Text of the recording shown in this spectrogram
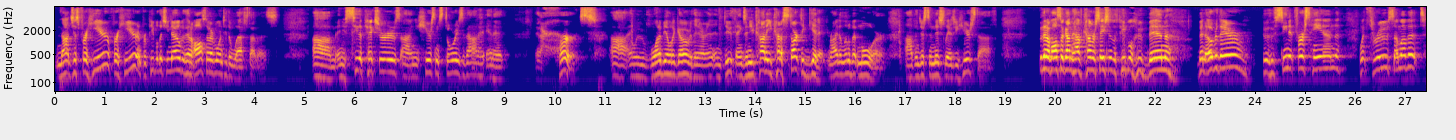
not just for here, for here, and for people that you know, but then also everyone to the west of us. Um, and you see the pictures, uh, and you hear some stories about it, and it it hurts. Uh, and we want to be able to go over there and, and do things. And you kind of you kind of start to get it right a little bit more uh, than just initially as you hear stuff. But then I've also gotten to have conversations with people who've been been over there, who, who've seen it firsthand, went through some of it.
